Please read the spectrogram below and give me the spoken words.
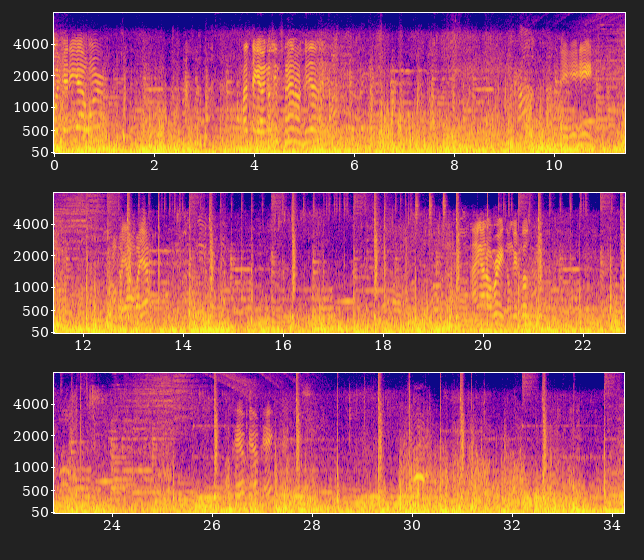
brakes, don't get close to me. Okay, okay, okay.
